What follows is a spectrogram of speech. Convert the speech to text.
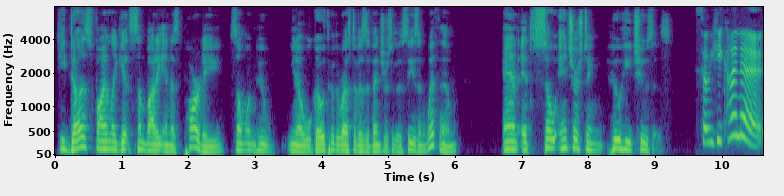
he does finally get somebody in his party, someone who, you know, will go through the rest of his adventures through the season with him. And it's so interesting who he chooses. So he kind of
